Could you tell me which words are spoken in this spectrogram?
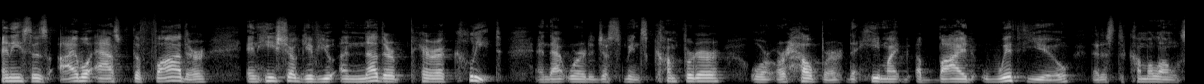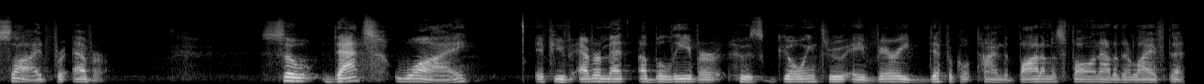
and he says, "I will ask the Father." And he shall give you another paraclete. And that word just means comforter or, or helper, that he might abide with you, that is to come alongside forever. So that's why, if you've ever met a believer who's going through a very difficult time, the bottom has fallen out of their life, the,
